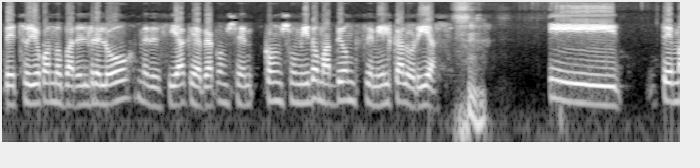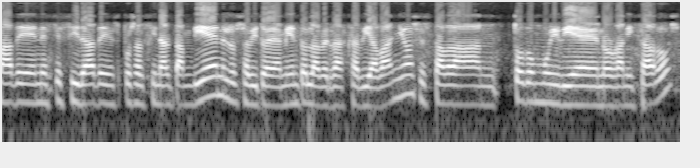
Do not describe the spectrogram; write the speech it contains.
de hecho yo cuando paré el reloj me decía que había consumido más de 11.000 calorías. y tema de necesidades, pues al final también, en los habituallamientos la verdad es que había baños, estaban todos muy bien organizados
